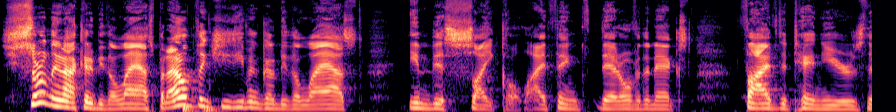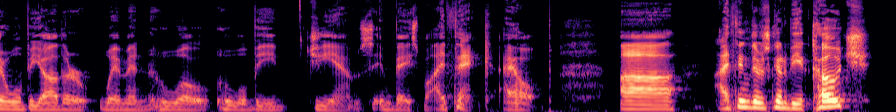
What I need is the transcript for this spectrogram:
she's certainly not going to be the last, but I don't think she's even going to be the last in this cycle. I think that over the next five to ten years, there will be other women who will who will be GMs in baseball. I think. I hope. Uh, I think there's going to be a coach,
